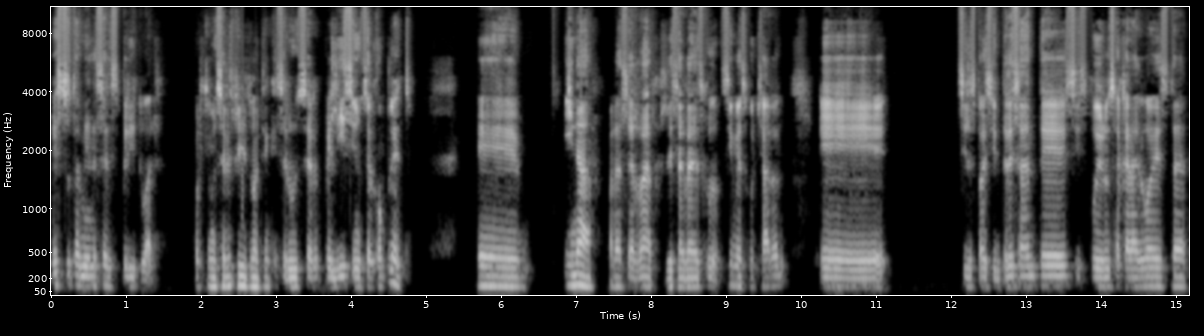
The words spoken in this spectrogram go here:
Esto también es ser espiritual, porque un ser espiritual tiene que ser un ser feliz y un ser completo. Eh, y nada, para cerrar, les agradezco si me escucharon. Eh, si les pareció interesante, si pudieron sacar algo de, esta,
